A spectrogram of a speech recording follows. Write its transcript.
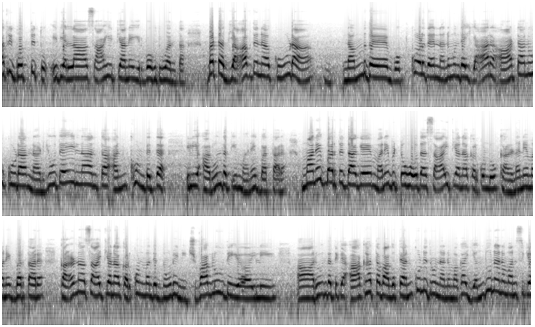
ಆದ್ರೆ ಗೊತ್ತಿತ್ತು ಇದೆಲ್ಲ ಸಾಹಿತ್ಯನೇ ಇರಬಹುದು ಅಂತ. ಬಟ್ ಅದು ಯಾವುದನ್ನ ಕೂಡ ನಂಬದೆ ಒಪ್ಕೊಳ್ಳದೆ ನನ್ನ ಮುಂದೆ ಯಾರ ಆಟನೂ ಕೂಡ ನಡೆಯುವುದೇ ಇಲ್ಲ ಅಂತ ಅಂದ್ಕೊಂಡಿದ್ದೆ ಇಲ್ಲಿ ಅರುಂಧತಿ ಮನೆಗೆ ಬರ್ತಾರೆ. ಮನೆಗೆ ಬರ್ತಿದ್ದಾಗೆ ಮನೆ ಬಿಟ್ಟು ಹೋದ ಸಾಹಿತ್ಯನ ಕರ್ಕೊಂಡು ಕರ್ಣನೇ ಮನೆಗೆ ಬರ್ತಾರೆ. ಕರ್ಣ ಸಾಹಿತ್ಯನ ಕರ್ಕೊಂಡು ಬಂದಿದ್ದು ನೋಡಿ ನಿಜವಾಗ್ಲೂ ಇಲ್ಲಿ ಅರುಂಧತಿಗೆ ಆಘಾತವಾಗುತ್ತೆ ಅಂದ್ಕೊಂಡಿದ್ರು ನನ್ನ ಮಗ. ಎಂದೂ ನನ್ನ ಮನಸ್ಸಿಗೆ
